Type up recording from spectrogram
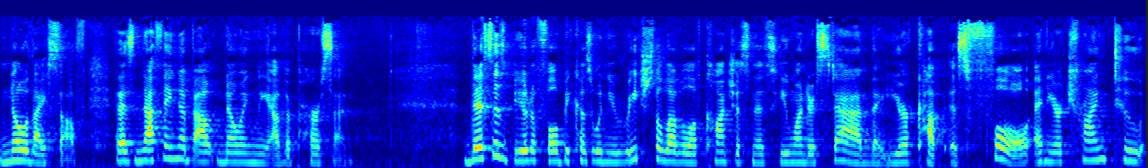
Know thyself. It has nothing about knowing the other person. This is beautiful because when you reach the level of consciousness, you understand that your cup is full and you're trying to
